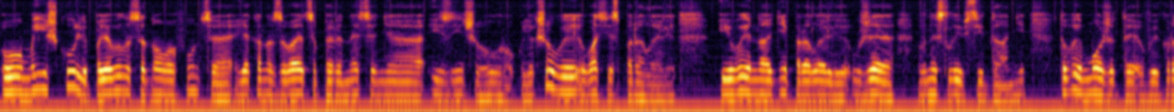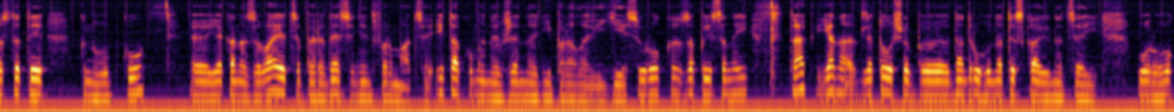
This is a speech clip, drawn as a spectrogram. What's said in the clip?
У моїй школі з'явилася нова функція, яка називається перенесення із іншого уроку. Якщо ви, у вас є паралелі, і ви на одній паралелі вже внесли всі дані, то ви можете використати кнопку, е, яка називається перенесення інформації. І так, у мене вже на одній паралелі є урок записаний. Так, я для того, щоб е, на другу натискаю на цей урок,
